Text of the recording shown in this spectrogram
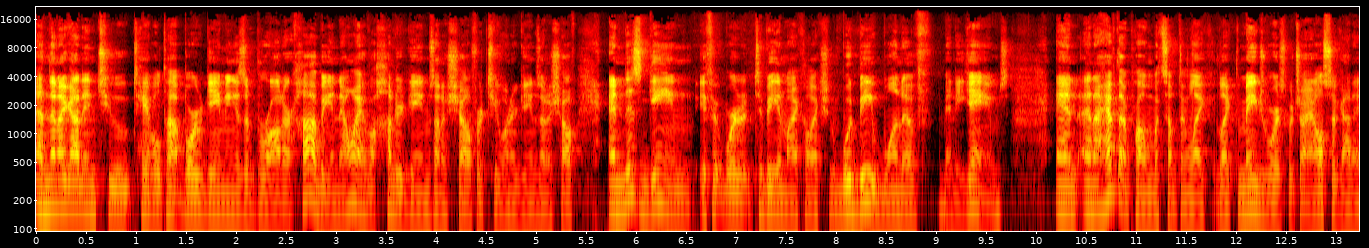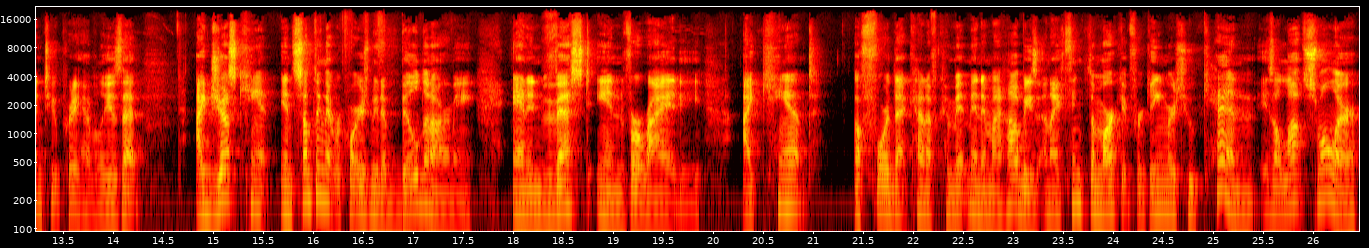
And then I got into tabletop board gaming as a broader hobby, and now I have 100 games on a shelf or 200 games on a shelf. And this game, if it were to be in my collection, would be one of many games. And and I have that problem with something like like the Mage Wars, which I also got into pretty heavily, is that I just can't in something that requires me to build an army and invest in variety. I can't afford that kind of commitment in my hobbies and I think the market for gamers who can is a lot smaller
